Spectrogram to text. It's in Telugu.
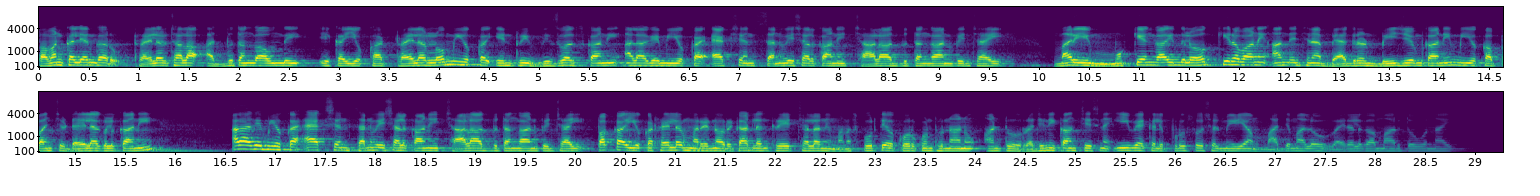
పవన్ కళ్యాణ్ గారు ట్రైలర్ చాలా అద్భుతంగా ఉంది. ఇక ఈ యొక్క ట్రైలర్లో మీ యొక్క ఎంట్రీ విజువల్స్ కానీ అలాగే మీ యొక్క యాక్షన్ సన్నివేశాలు కానీ చాలా అద్భుతంగా అనిపించాయి. మరి ముఖ్యంగా ఇందులో కీరవాణి అందించిన బ్యాక్గ్రౌండ్ బీజిఎం కానీ మీ యొక్క పంచ్ డైలాగులు కానీ అలాగే మీ యొక్క యాక్షన్ సన్నివేశాలు కానీ చాలా అద్భుతంగా అనిపించాయి. పక్క ఈ యొక్క ట్రైలర్ మరెన్నో రికార్డులను క్రియేట్ చేయాలని మనస్ఫూర్తిగా కోరుకుంటున్నాను అంటూ రజనీకాంత్ చేసిన ఈ వ్యాఖ్యలు ఇప్పుడు సోషల్ మీడియా మాధ్యమాల్లో వైరల్గా మారుతూ ఉన్నాయి.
